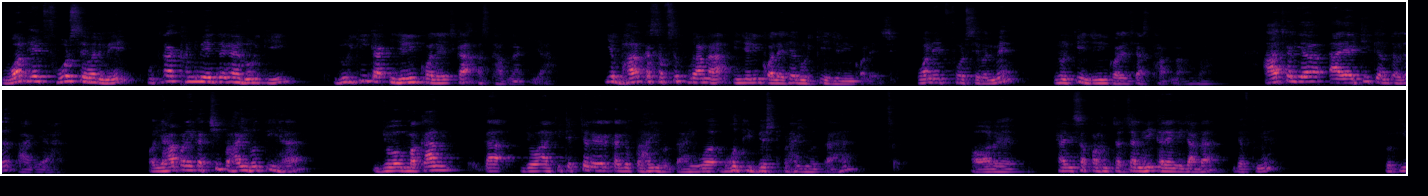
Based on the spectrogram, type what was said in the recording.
1847 में उत्तराखंड में एक जगह रुड़की रुड़की का इंजीनियरिंग कॉलेज का स्थापना किया। यह भारत का सबसे पुराना इंजीनियरिंग कॉलेज है रुड़की इंजीनियरिंग कॉलेज 1847 में रुड़की इंजीनियरिंग कॉलेज का स्थापना हुआ। आजकल यह आईआईटी के अंतर्गत आ गया है। और यहाँ पर एक अच्छी पढ़ाई होती है, जो मकान का, जो आर्किटेक्चर वगैरह का जो पढ़ाई होता है, वह बहुत ही बेस्ट पढ़ाई होता है। और खैर, इस सब पर हम चर्चा नहीं करेंगे ज़्यादा डेप्थ में, क्योंकि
